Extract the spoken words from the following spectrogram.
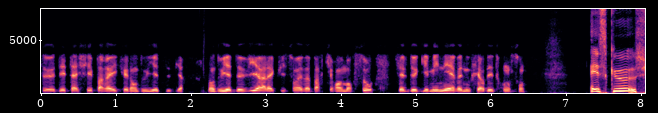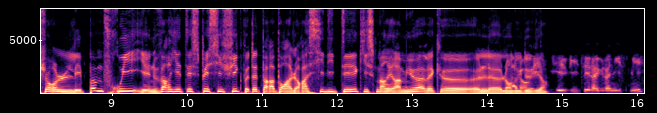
se détacher pareil que l'andouillette de vire. L'andouillette de vire à la cuisson, elle va partir en morceaux. Celle de guéménée, elle va nous faire des tronçons. Est-ce que sur les pommes fruits, il y a une variété spécifique, peut-être par rapport à leur acidité, qui se mariera mieux avec euh, le- l'andouille de vire? é- éviter la Granny Smith.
